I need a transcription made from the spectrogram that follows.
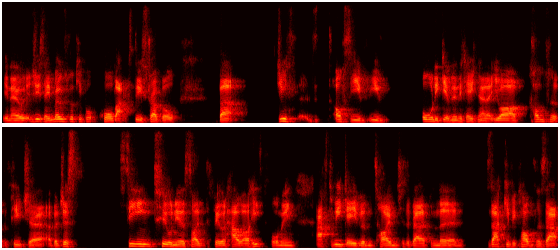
you know, as you say, most rookie quarterbacks do struggle, but do you obviously you've you've already given an indication now that you are confident of the future, but just seeing Tua on the other side of the field, how well he's performing after we gave him time to develop and learn, does that give you confidence that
